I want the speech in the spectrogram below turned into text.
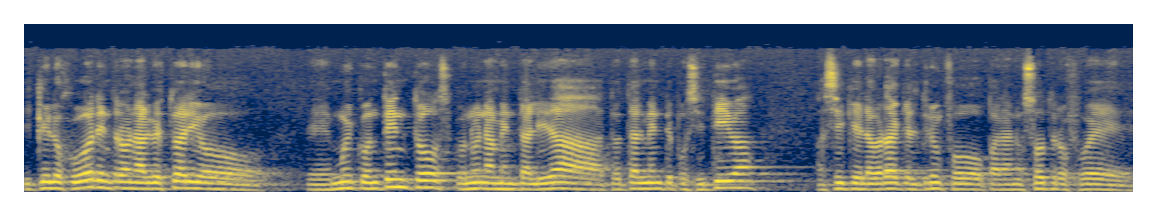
y que los jugadores entraron al vestuario eh, muy contentos, con una mentalidad totalmente positiva, así que la verdad que el triunfo para nosotros fue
